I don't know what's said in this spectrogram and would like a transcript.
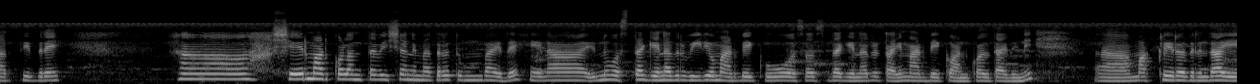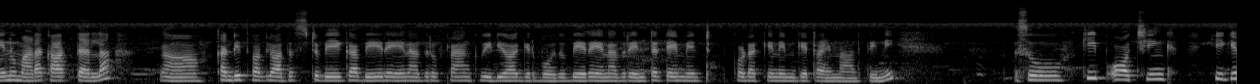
ಮರ್ತಿದ್ರೆ? ಶೇರ್ ಮಾಡ್ಕೊಳ್ಳೋಂಥ ವಿಷಯ ನಿಮ್ಮ ಹತ್ರ ತುಂಬ ಇದೆ. ಏನೋ, ಇನ್ನೂ ಹೊಸ್ದಾಗಿ ಏನಾದರೂ ವೀಡಿಯೋ ಮಾಡಬೇಕು, ಹೊಸ ಹೊಸ್ದಾಗಿ ಏನಾದರೂ ಟ್ರೈ ಮಾಡಬೇಕು ಅಂದ್ಕೊಳ್ತಾ ಇದ್ದೀನಿ. ಮಕ್ಕಳಿರೋದ್ರಿಂದ ಏನೂ ಮಾಡೋಕ್ಕಾಗ್ತಾ ಇಲ್ಲ. ಖಂಡಿತವಾಗ್ಲೂ ಆದಷ್ಟು ಬೇಗ ಬೇರೆ ಏನಾದರೂ ಫ್ರ್ಯಾಂಕ್ ವಿಡಿಯೋ ಆಗಿರ್ಬೋದು, ಬೇರೆ ಏನಾದರೂ ಎಂಟರ್ಟೈನ್ಮೆಂಟ್ ಕೊಡೋಕ್ಕೆ ನಿಮಗೆ ಟ್ರೈ ಮಾಡ್ತೀನಿ. ಸೊ ಕೀಪ್ ವಾಚಿಂಗ್ ಹೀಗೆ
